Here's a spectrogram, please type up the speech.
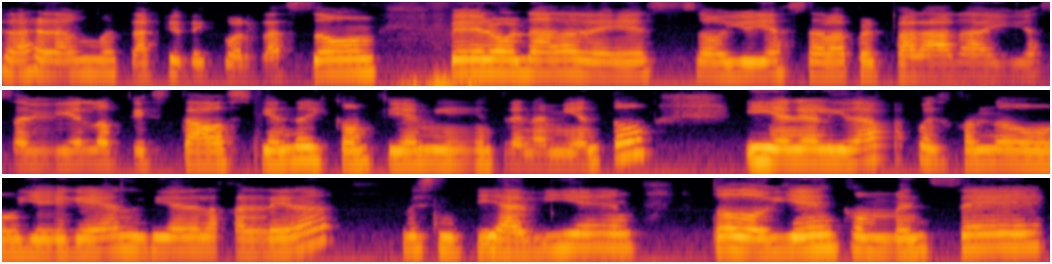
dará un ataque de corazón, pero nada de eso. Yo ya estaba preparada, y ya sabía lo que estaba haciendo y confié en mi entrenamiento. Y en realidad, pues cuando llegué al día de la carrera, me sentía bien, todo bien, comencé.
